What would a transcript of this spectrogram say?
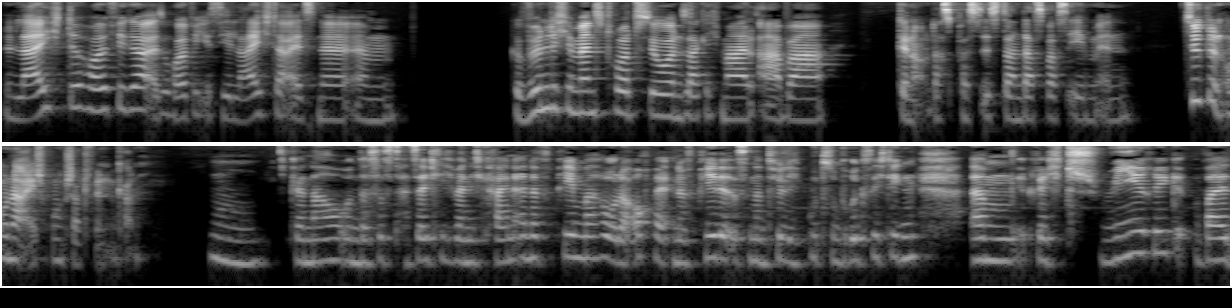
eine leichte häufiger, also häufig ist sie leichter als eine ähm, gewöhnliche Menstruation, sag ich mal, aber genau, das ist dann das, was eben in Zyklen ohne Eisprung stattfinden kann. Hm, genau, und das ist tatsächlich, wenn ich kein NFP mache oder auch bei NFP, der ist natürlich gut zu berücksichtigen, ähm, recht schwierig, weil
